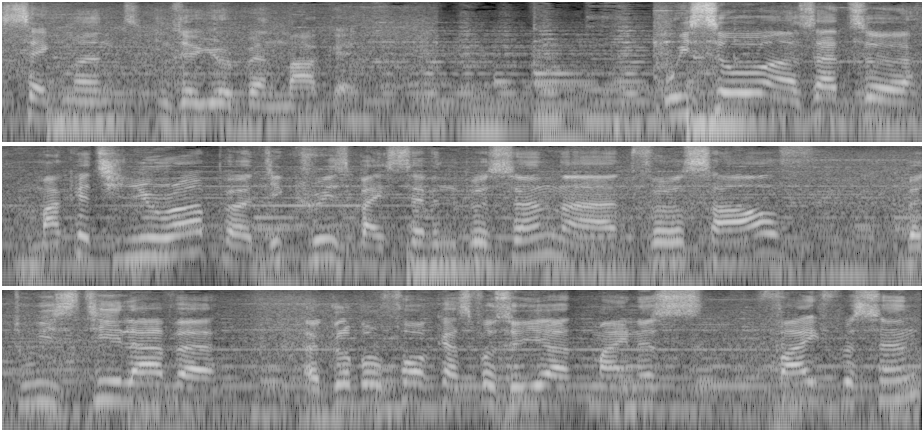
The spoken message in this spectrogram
segment in the European market. We saw uh, that the market in Europe uh, decreased by 7% at first half, but we still have a, a global forecast for the year at minus 5%,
